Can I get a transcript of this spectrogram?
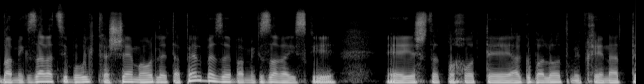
במגזר הציבורי קשה מאוד לטפל בזה, במגזר העסקי יש קצת פחות הגבלות מבחינת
